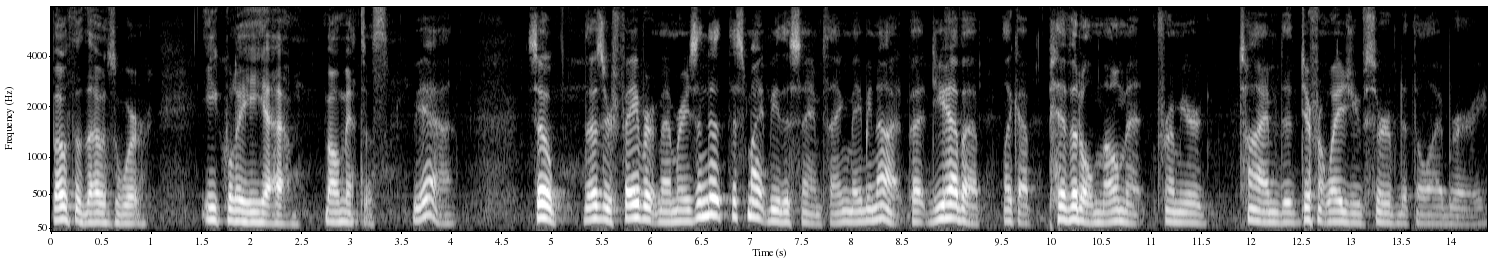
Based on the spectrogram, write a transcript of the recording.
both of those were equally uh, momentous. Yeah. So those are favorite memories, and th- this might be the same thing, maybe not. But do you have a like a pivotal moment from your time, the different ways you've served at the library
